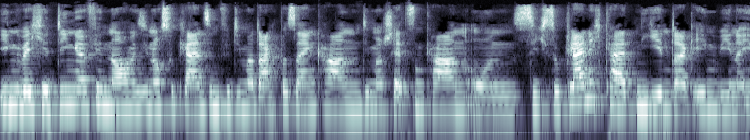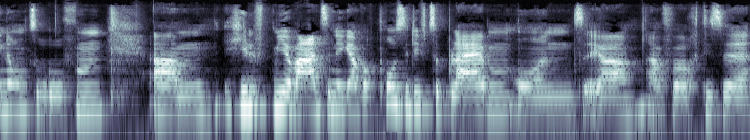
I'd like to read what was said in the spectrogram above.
irgendwelche Dinge finden, auch wenn sie noch so klein sind, für die man dankbar sein kann, die man schätzen kann und sich so Kleinigkeiten jeden Tag irgendwie in Erinnerung zu rufen, ähm, hilft mir wahnsinnig, einfach positiv zu bleiben und ja, einfach diese,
